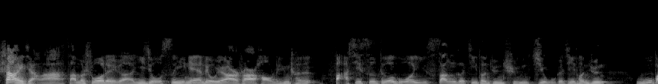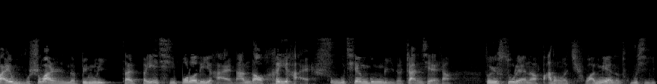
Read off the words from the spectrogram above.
上一讲啊，咱们说这个一九四一年六月二十二号凌晨，法西斯德国以三个集团军群、九个集团军、五百五十万人的兵力，在北起波罗的海、南到黑海数千公里的战线上，对苏联呢发动了全面的突袭。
